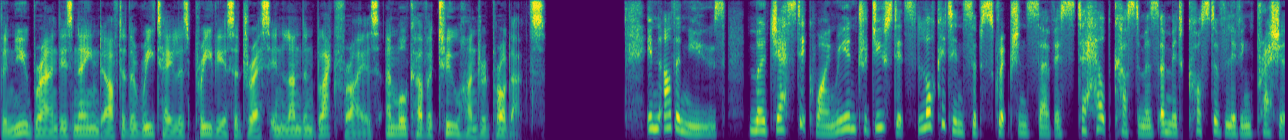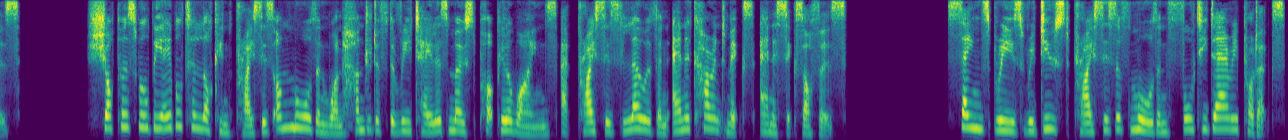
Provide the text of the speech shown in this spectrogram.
The new brand is named after the retailer's previous address in London Blackfriars and will cover 200 products. In other news, Majestic Winery introduced its Lock It In subscription service to help customers amid cost of living pressures. Shoppers will be able to lock in prices on more than 100 of the retailer's most popular wines at prices lower than any current mix N6 offers. Sainsbury's reduced prices of more than 40 dairy products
